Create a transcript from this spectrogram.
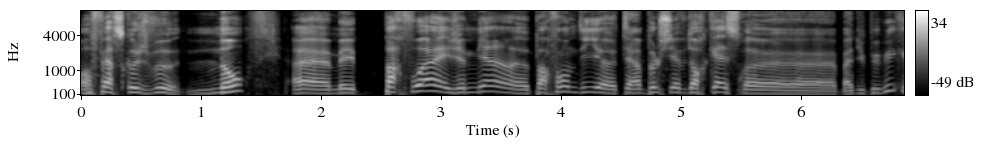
en faire ce que je veux, non, Euh, mais parfois, et j'aime bien, euh, parfois on me dit, tu es un peu le chef d'orchestre euh, bah, du public.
